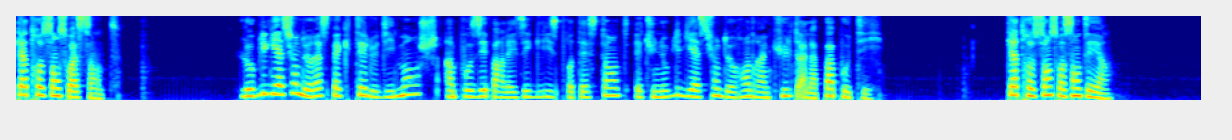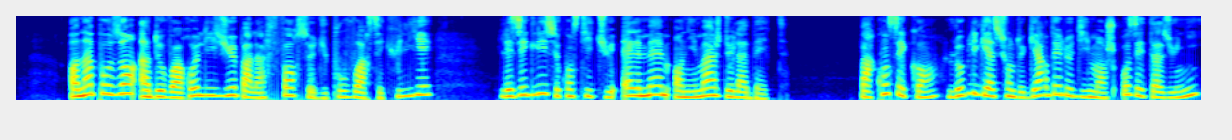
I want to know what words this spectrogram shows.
460. L'obligation de respecter le dimanche imposée par les églises protestantes est une obligation de rendre un culte à la papauté. 461. En imposant un devoir religieux par la force du pouvoir séculier, les églises se constituent elles-mêmes en image de la bête. Par conséquent, l'obligation de garder le dimanche aux États-Unis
